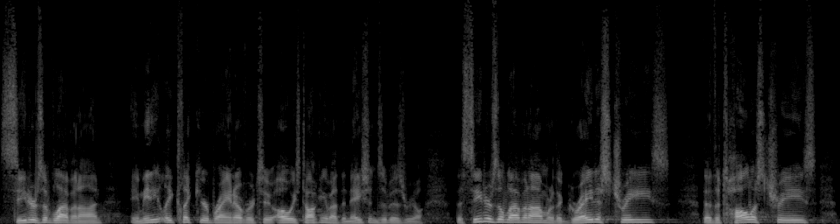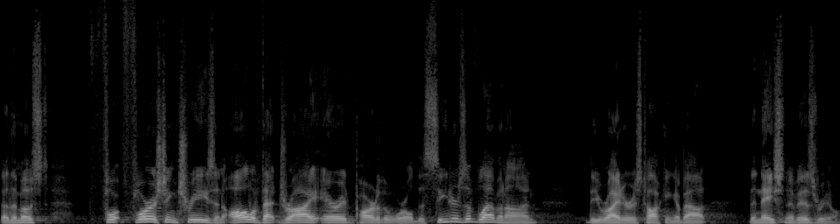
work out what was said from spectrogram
cedars of Lebanon, immediately click your brain over to, oh, he's talking about the nations of Israel. The cedars of Lebanon were the greatest trees, they're the tallest trees, they're the most flourishing trees in all of that dry, arid part of the world. The cedars of Lebanon the writer is talking about the nation of Israel.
